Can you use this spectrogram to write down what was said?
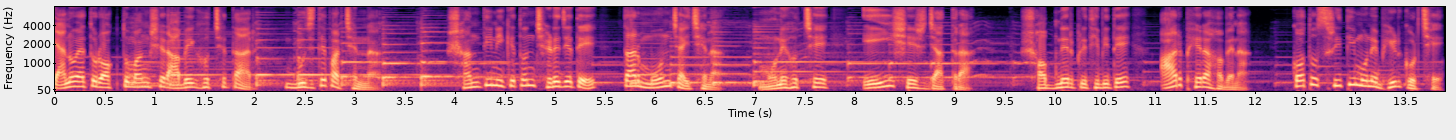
কেন এত রক্তমাংসের আবেগ হচ্ছে তার, বুঝতে পারছেন না। শান্তিনিকেতন ছেড়ে যেতে তার মন চাইছে না। মনে হচ্ছে এই শেষ যাত্রা। স্বপ্নের পৃথিবীতে আর ফেরা হবে না। কত স্মৃতি মনে ভিড় করছে।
